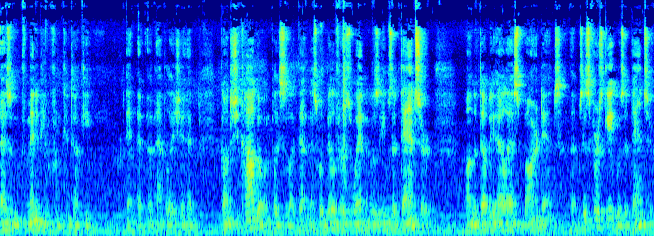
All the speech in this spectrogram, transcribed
as many people from Kentucky, a- a- Appalachia had gone to Chicago and places like that. And that's where Bill first went. Was, he was a dancer on the WLS barn dance. That was his first gig, was a dancer.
